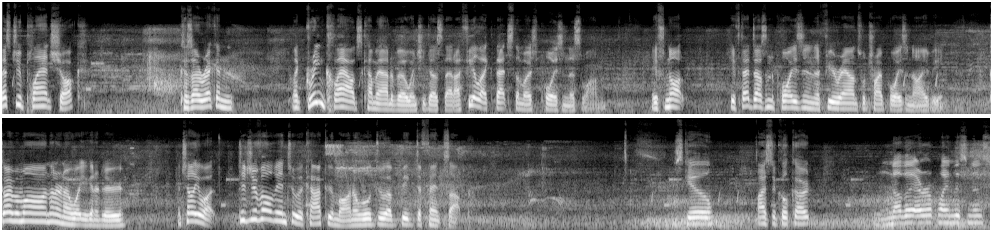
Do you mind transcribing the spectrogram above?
Let's do Plant Shock, because I reckon, like, green clouds come out of her when she does that. I feel like that's the most poisonous one. If not, if that doesn't poison in a few rounds, we'll try Poison Ivy. Gomamon, I don't know what you're going to do. I tell you what, did you evolve into a Kakumon and we'll do a big defense up. Skill, Icicle Coat. Another aeroplane, listeners.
